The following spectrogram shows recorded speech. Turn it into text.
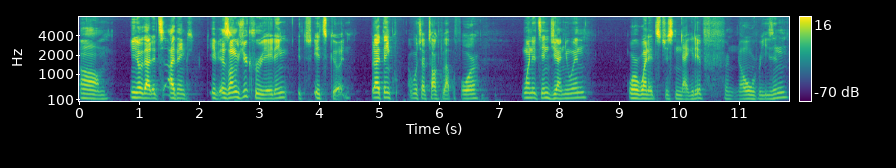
Um, you know that it's. I think if, as long as you're creating, it's it's good. But I think, which I've talked about before, when it's ingenuine, or when it's just negative for no reason,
